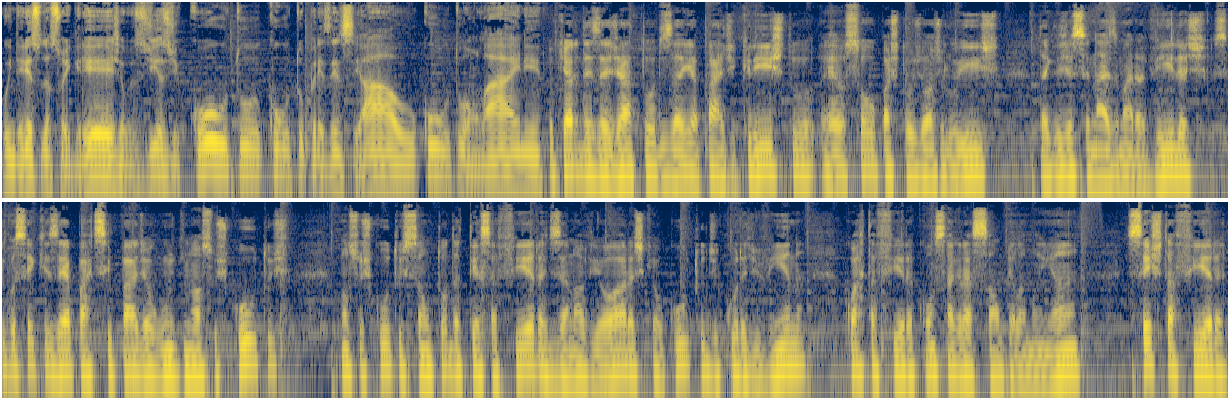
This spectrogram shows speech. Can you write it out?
o endereço da sua igreja, os dias de culto, culto presencial, culto online. Eu quero desejar a todos aí a paz de Cristo. É, eu sou o Pastor Jorge Luiz da Igreja Sinais e Maravilhas. Se você quiser participar de algum dos nossos cultos, nossos cultos são toda terça-feira, às 19 horas, que é o culto de cura divina. Quarta-feira, consagração pela manhã. Sexta-feira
